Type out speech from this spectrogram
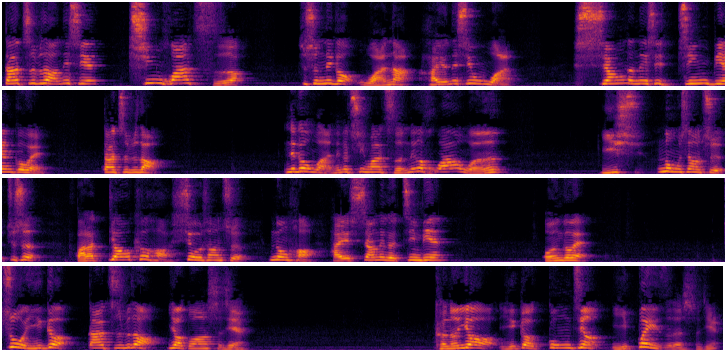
大家知不知道那些青花瓷，就是那个碗呐，还有那些碗镶的那些金边，各位。大家知不知道，那个碗、那个青花瓷、那个花纹，一弄上去就是把它雕刻好、绣上去、弄好，还有镶那个金边。我问各位，做一个，大家知不知道要多长时间？可能要一个工匠一辈子的时间，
